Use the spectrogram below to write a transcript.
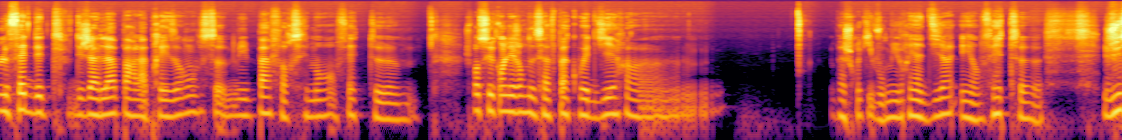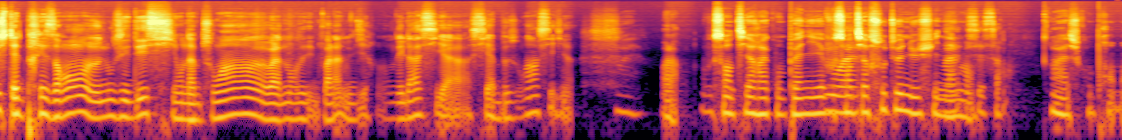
le fait d'être déjà là par la présence, mais pas forcément en fait. je pense que quand les gens ne savent pas quoi dire, bah, je crois qu'il vaut mieux rien dire et en fait juste être présent, nous aider si on a besoin, voilà, voilà, nous dire on est là s'il y a, s'il y a besoin, si voilà. Vous sentir accompagné, vous sentir soutenu finalement. c'est ça. Ouais, je comprends.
